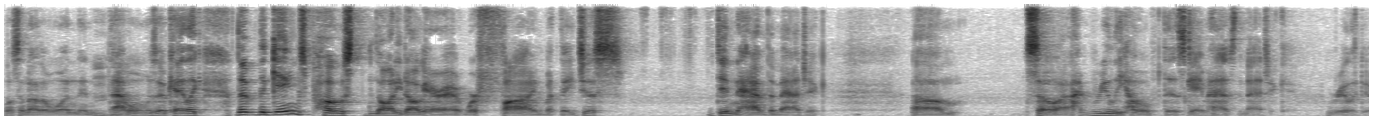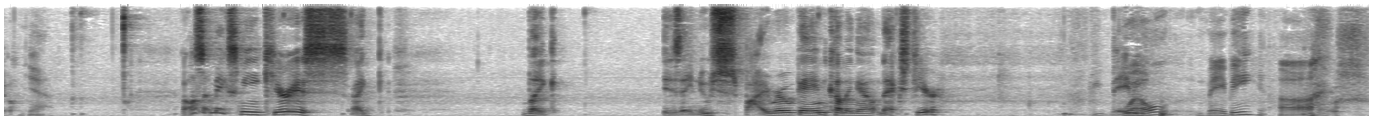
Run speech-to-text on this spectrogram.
was another one, and that one was okay. Like the the games post Naughty Dog era were fine, but they just didn't have the magic. Um, so I really hope this game has the magic. Really do. Yeah. It also makes me curious. Like, like, is a new Spyro game coming out next year? Maybe. Well, maybe. Uh,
